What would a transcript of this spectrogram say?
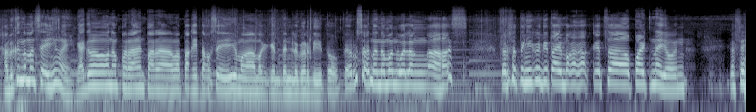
Sabi ko naman sa inyo eh, gagawa ko ng paraan para mapakita ko sa iyo yung mga magagandang lugar dito. Pero sana naman walang ahas. Pero sa tingin ko hindi tayo makakakit sa part na yon Kasi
